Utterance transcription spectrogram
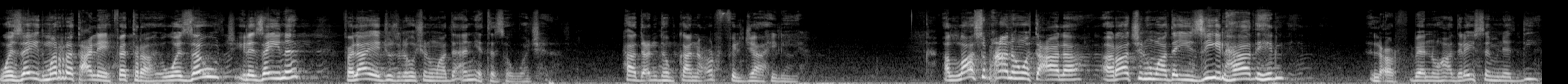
وزيد مرت عليه فترة هو زوج إلى زينب فلا يجوز له شنو ماذا أن يتزوجها. هذا عندهم كان عرف في الجاهلية. الله سبحانه وتعالى أراد شنو ماذا يزيل هذه العرف بأنه هذا ليس من الدين.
